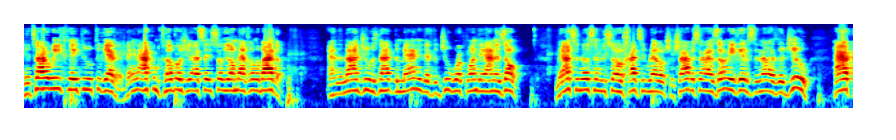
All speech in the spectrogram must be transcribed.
The entire week they do together. And the non-Jew is not demanding that the Jew work one day on his own. Shabbos on he gives the, the Jew half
